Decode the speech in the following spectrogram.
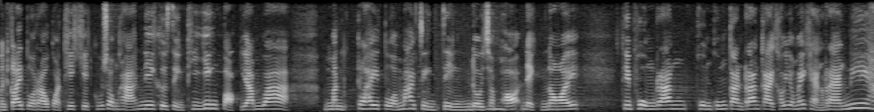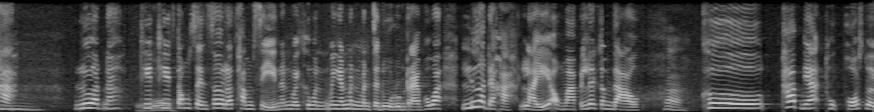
มันใกล้ตัวเรากว่าที่คิดคุณผู้ชมคะ นี่คือสิ่งที่ยิ่งตอกย้ำว่า มันใกล้ตัวมากจริง ๆ โดยเฉพาะเด็กน้อย ที่ภูมิร่างภูมิคุ้มกันร่างกายเขายังไม่แข็งแรงนี่ค่ะ เลือดนะ ที่โอ้ที่ต้องเซ็นเซอร์แล้วทำสีนั้นไว้คือมันไม่งั้นมันมันจะดูรุนแรง เพราะว่าเลือดอะค่ะ ไหลออกมาเป็นเลือดกำเดาค่ะคือภาพเนี้ยถูกโพสต์โดย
